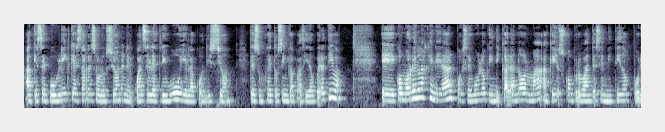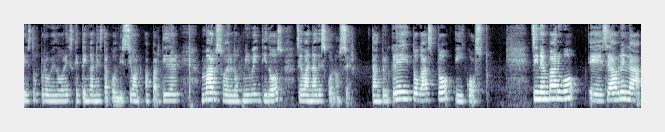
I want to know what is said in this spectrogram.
a que se publique esta resolución en el cual se le atribuye la condición de sujetos sin capacidad operativa. Eh, como regla general, pues según lo que indica la norma, aquellos comprobantes emitidos por estos proveedores que tengan esta condición a partir del marzo del 2022 se van a desconocer, tanto el crédito, gasto y costo. Sin embargo, eh, se abre la,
